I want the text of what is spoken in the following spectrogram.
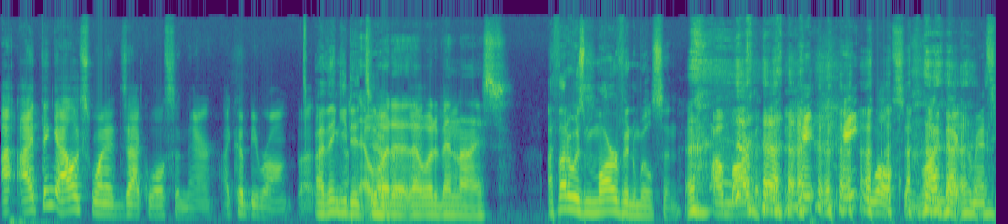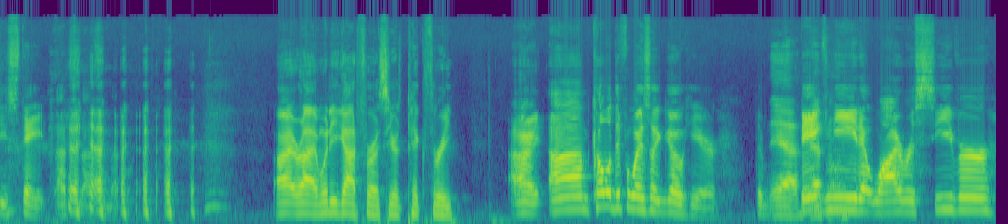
I, I think Alex wanted Zach Wilson there. I could be wrong, but I think he did That too. would that would have been nice. I thought it was Marvin Wilson. Oh, Marvin. Pey- Payton Wilson, linebacker from NC State. That's, that's a one. All right, Ryan, what do you got for us here at pick three? All right. Um, couple different ways I could go here. The Yeah, big definitely. need at wide receiver,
